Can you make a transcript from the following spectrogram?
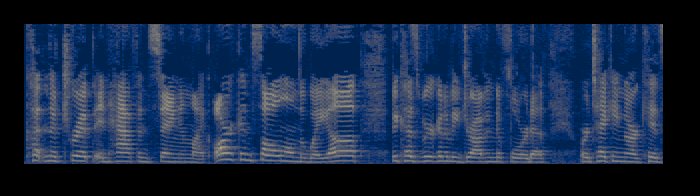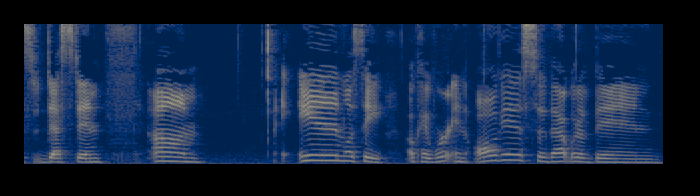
cutting the trip in half and staying in like arkansas on the way up because we are going to be driving to florida. We're taking our kids to destin. Um and let's see okay we're in august so that would have been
